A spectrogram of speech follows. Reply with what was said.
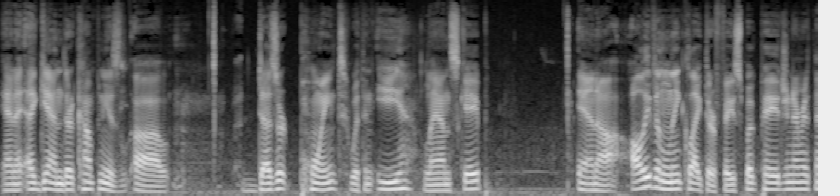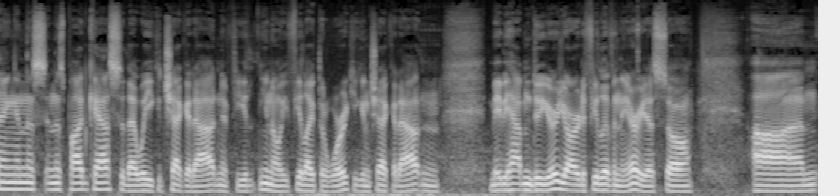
and again, their company is uh, Desert Pointe with an E Landscape and I'll even link like their Facebook page and everything in this in this podcast, so that way you can check it out. And if you you know if you like their work, you can check it out and maybe have them do your yard if you live in the area. So, um,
